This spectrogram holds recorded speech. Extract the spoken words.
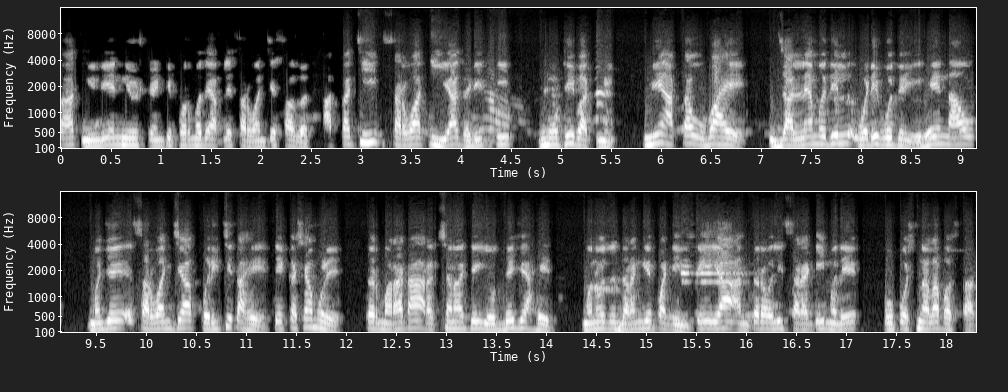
इंडियन न्यूज ट्वेंटी फोरमध्ये आपले सर्वांचे स्वागत. आताची सर्वात या घडीची मोठी बातमी. मी आता उभा आहे जालन्यामधील वडीगोदरी. हे नाव म्हणजे सर्वांच्या परिचित आहे. ते कशामुळे? तर मराठा आरक्षणाचे योद्धे जे आहेत मनोज दरंगे पाटील ते या आंतरवाली सराटीमध्ये उपोषणाला बसतात.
